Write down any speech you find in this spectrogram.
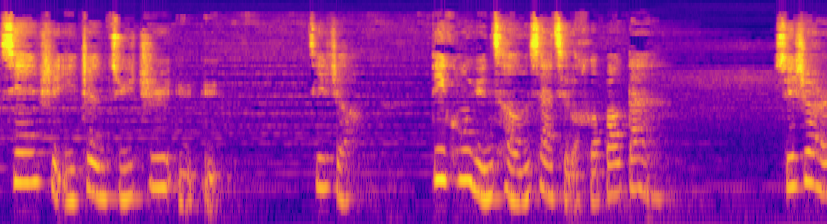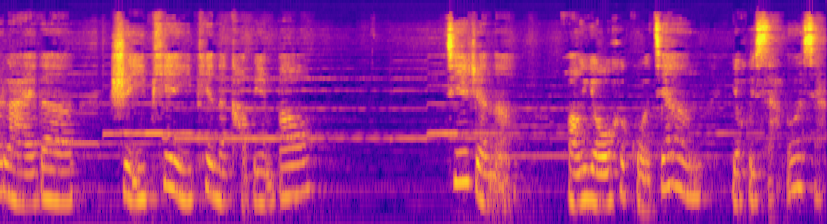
先是一阵橘之雨，接着低空云层下起了荷包蛋。随之而来的是一片一片的烤面包。接着呢，黄油和果酱也会洒落下来。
